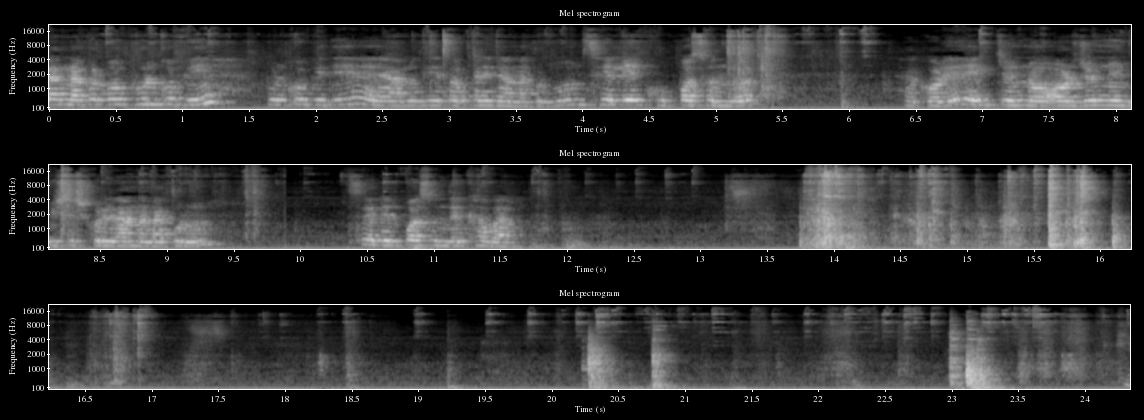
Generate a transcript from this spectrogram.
রান্না করব ফুলকপি। ফুলকপি দিয়ে আলু দিয়ে তরকারি রান্না করব। ছেলে খুব পছন্দ করে এই জন্য ওর জন্য বিশেষ করে রান্নাটা করুন। ছেলের পছন্দের খাবার। কি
